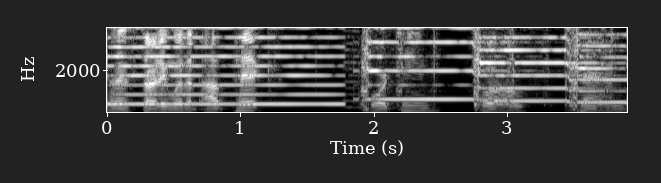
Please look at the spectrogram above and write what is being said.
And then starting with an up pick, 14, 12, 10,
